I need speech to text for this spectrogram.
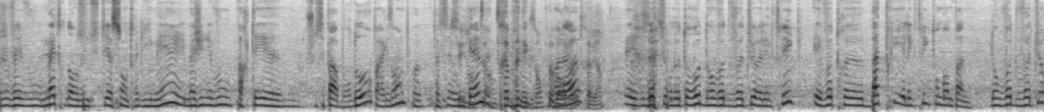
je vais vous mettre dans une situation entre guillemets. Imaginez-vous, vous partez, euh, je ne sais pas, à Bordeaux par exemple, euh, passer un C'est week-end, un, un très bon exemple, Voilà. Bordeaux, très bien. et vous êtes sur l'autoroute dans votre voiture électrique et votre batterie électrique tombe en panne. Donc votre voiture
